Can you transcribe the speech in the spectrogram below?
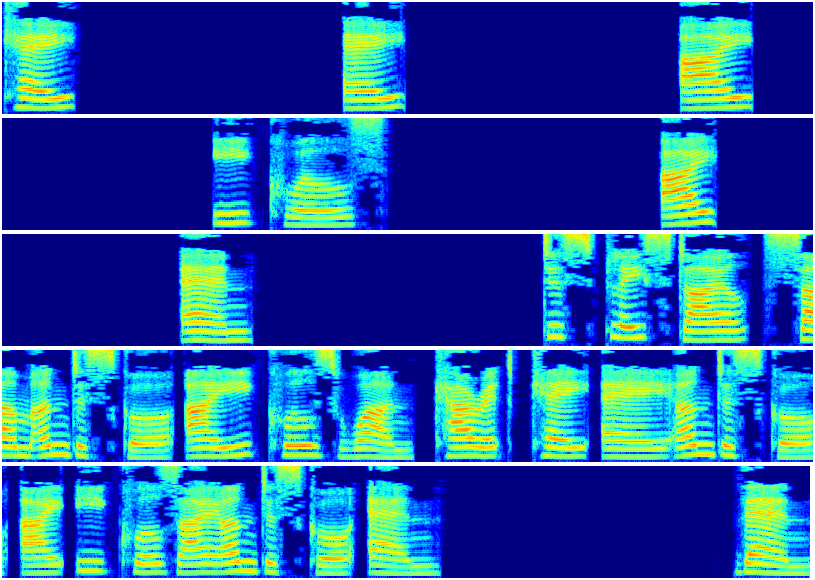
k a i equals i n. Display style sum underscore i equals 1 caret k a underscore i equals i underscore n then,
